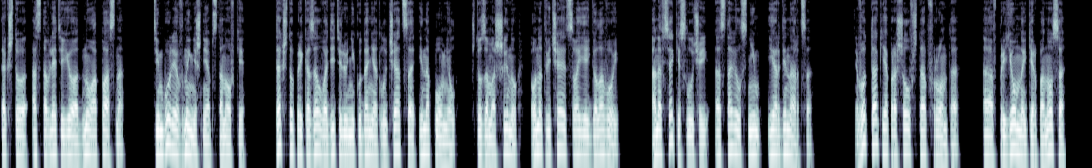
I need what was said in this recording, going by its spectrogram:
так что оставлять ее одну опасно, тем более в нынешней обстановке. Так что приказал водителю никуда не отлучаться и напомнил, что за машину он отвечает своей головой, а на всякий случай оставил с ним и ординарца. Вот так я прошел в штаб фронта, а в приемной Керпоноса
